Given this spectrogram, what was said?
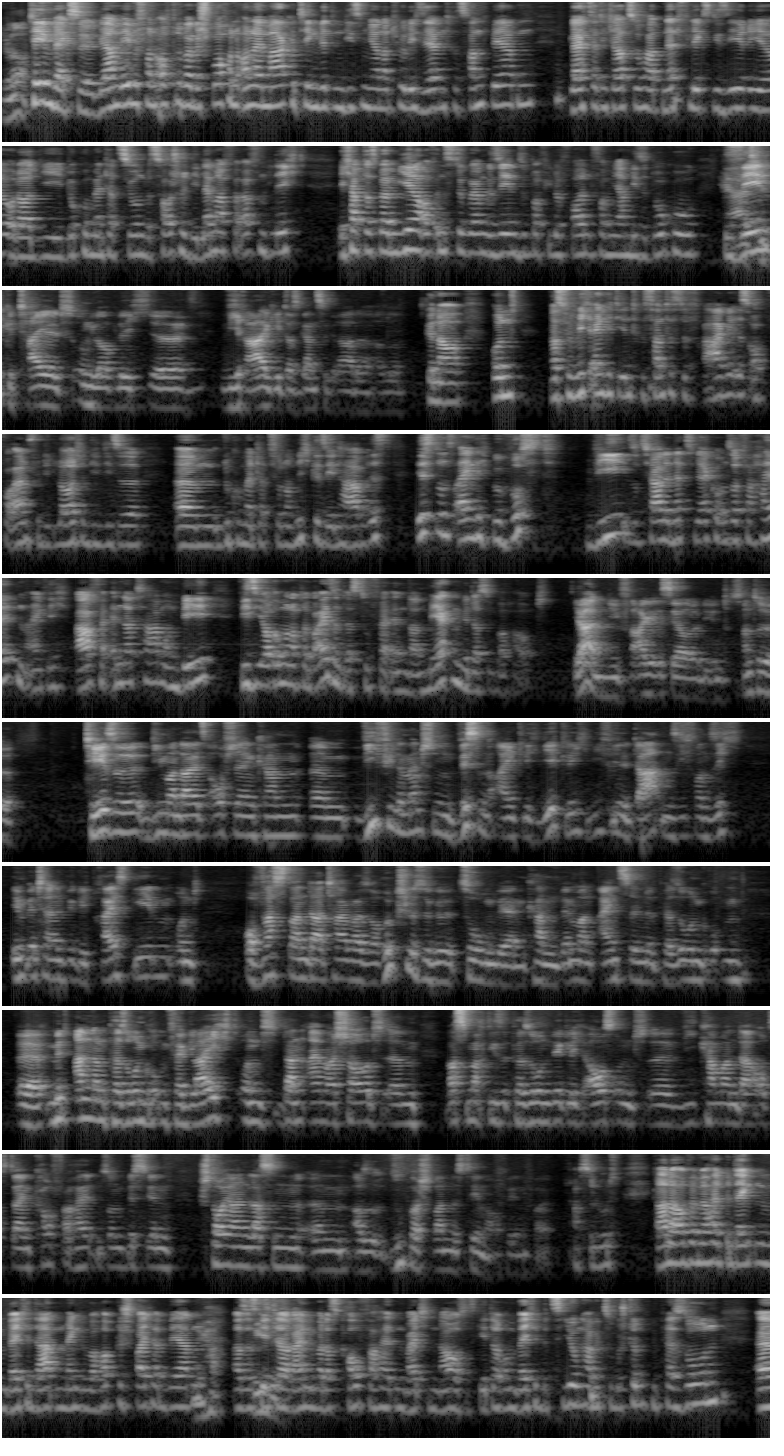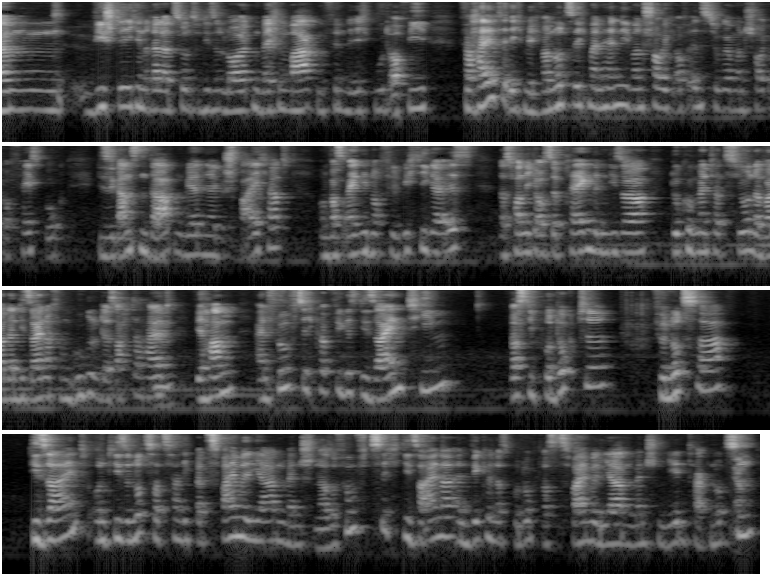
Genau. Themenwechsel. Wir haben eben schon oft drüber gesprochen. Online-Marketing wird in diesem Jahr natürlich sehr interessant werden. Gleichzeitig dazu hat Netflix die Serie oder die Dokumentation The Social Dilemma veröffentlicht. Ich habe das bei mir auf Instagram gesehen. Super viele Freunde von mir haben diese Doku Ja, es gesehen. wird geteilt, unglaublich äh, viral geht das Ganze gerade. Also, Genau. Und was für mich eigentlich die interessanteste Frage ist, auch vor allem für die Leute, die diese ähm, Dokumentation noch nicht gesehen haben, ist, ist uns eigentlich bewusst, wie soziale Netzwerke unser Verhalten eigentlich A verändert haben und B, wie sie auch immer noch dabei sind, es zu verändern? Merken wir das überhaupt? ja, die Frage ist ja, oder die interessante These, die man da jetzt aufstellen kann, ähm, wie viele Menschen wissen eigentlich wirklich, wie viele Daten sie von sich im Internet wirklich preisgeben und auf was dann da teilweise auch Rückschlüsse gezogen werden kann, wenn man einzelne Personengruppen äh, mit anderen Personengruppen vergleicht und dann einmal schaut, ähm, was macht diese Person wirklich aus und äh, wie kann man da auch sein Kaufverhalten so ein bisschen steuern lassen. Ähm, also super spannendes Thema auf jeden Fall. Absolut. Gerade auch, wenn wir halt bedenken, welche Datenmengen überhaupt gespeichert werden. Ja, Also es riesig. geht ja rein über das Kaufverhalten weit hinaus. Es geht darum, welche Beziehungen habe ich zu bestimmten Personen, ähm, wie stehe ich in Relation zu diesen Leuten, welche Marken finde ich gut, auch wie verhalte ich mich, wann nutze ich mein Handy, wann schaue ich auf Instagram, wann schaue ich auf Facebook. Diese ganzen Daten werden ja gespeichert und was eigentlich noch viel wichtiger ist, das fand ich auch sehr prägend in dieser Dokumentation, da war der Designer von Google und der sagte halt, Mhm. wir haben ein 50-köpfiges Design-Team, was die Produkte für Nutzer designt und diese Nutzerzahl liegt bei 2 Milliarden Menschen. Also 50 Designer entwickeln das Produkt, was 2 Milliarden Menschen jeden Tag nutzen.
